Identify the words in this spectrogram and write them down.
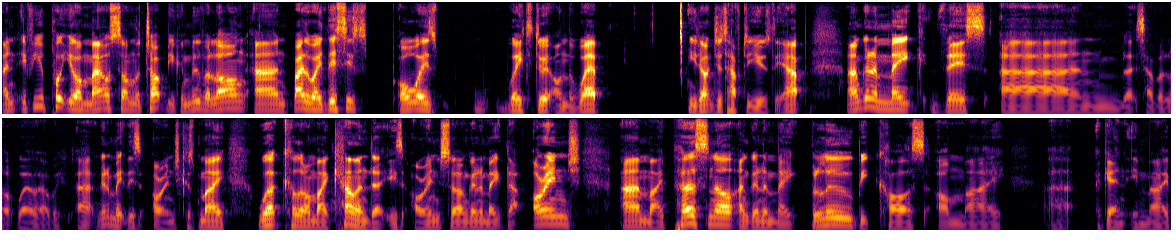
And if you put your mouse on the top, you can move along. And by the way, this is always way to do it on the web. You don't just have to use the app. I'm going to make this, and let's have a look. Where are we? Uh, I'm going to make this orange because my work color on my calendar is orange. So I'm going to make that orange. And my personal, I'm going to make blue because on my, uh, again, in my,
